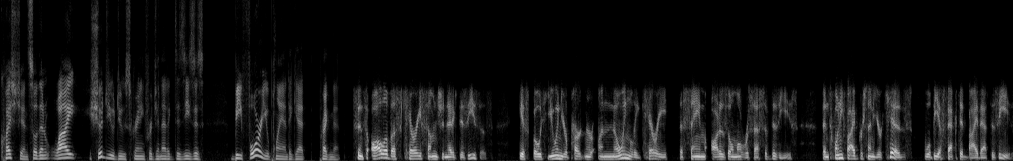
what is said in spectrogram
questions. So then why should you do screening for genetic diseases before you plan to get pregnant? Since all of us carry some genetic diseases, if both you and your partner unknowingly carry the same autosomal recessive disease, then 25% of your kids will be affected by that disease.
